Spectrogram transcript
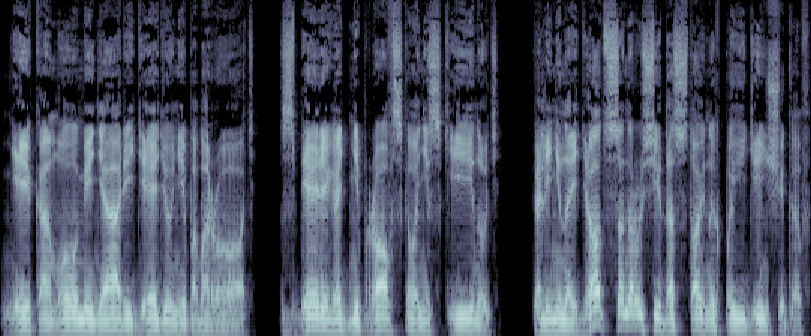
«Никому меня, Редедю, не побороть, с берега Днепровского не скинуть, коли не найдется на Руси достойных поединщиков.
